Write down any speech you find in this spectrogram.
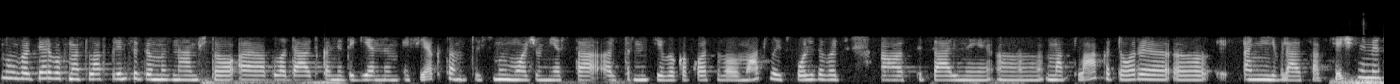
Ну, во-первых, масла, в принципе, мы знаем, что э, обладают комедогенным эффектом, то есть мы можем вместо альтернативы кокосового масла использовать э, специальные э, масла, которые, э, они являются аптечными,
